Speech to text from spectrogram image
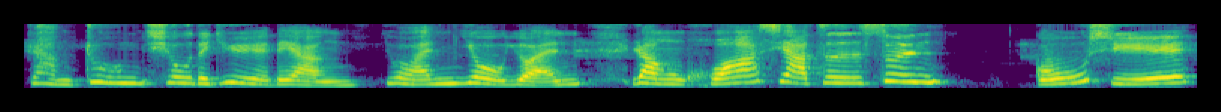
让中秋的月亮圆又圆，让华夏子孙骨血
